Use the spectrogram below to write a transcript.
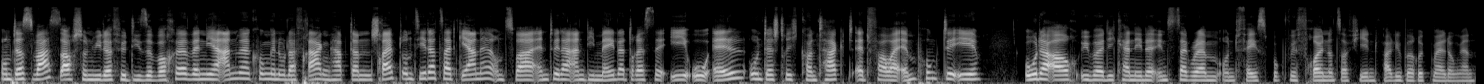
Und das war's auch schon wieder für diese Woche. Wenn ihr Anmerkungen oder Fragen habt, dann schreibt uns jederzeit gerne und zwar entweder an die Mailadresse eol-kontakt.vrm.de oder auch über die Kanäle Instagram und Facebook. Wir freuen uns auf jeden Fall über Rückmeldungen.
